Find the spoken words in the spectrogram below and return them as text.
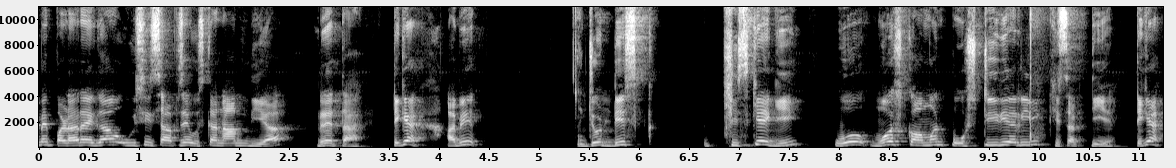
में पढ़ा रहेगा, उस हिसाब से उसका नाम दिया रहता है, ठीक है? अभी जो डिस्क खिसकेगी, वो मोस्ट कॉमन पोस्टीरियरली खिसकती है, ठीक है?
